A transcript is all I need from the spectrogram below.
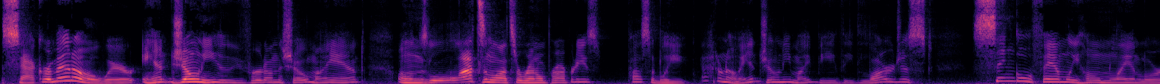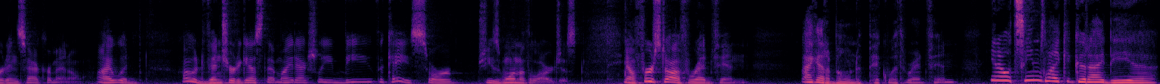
Sacramento, where Aunt Joni, who you've heard on the show, my aunt, owns lots and lots of rental properties. Possibly, I don't know, Aunt Joni might be the largest single family home landlord in Sacramento. I would I would venture to guess that might actually be the case, or she's one of the largest. Now, first off, Redfin. I got a bone to pick with Redfin. You know, it seems like a good idea,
